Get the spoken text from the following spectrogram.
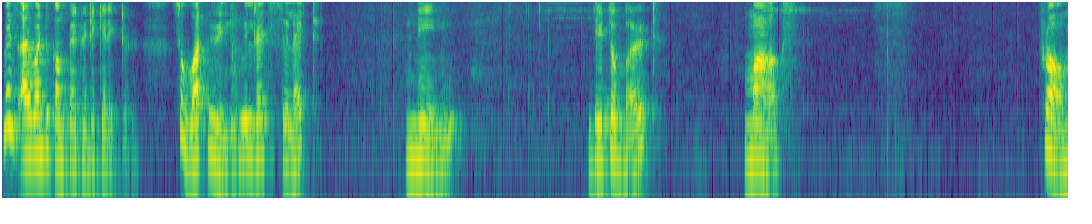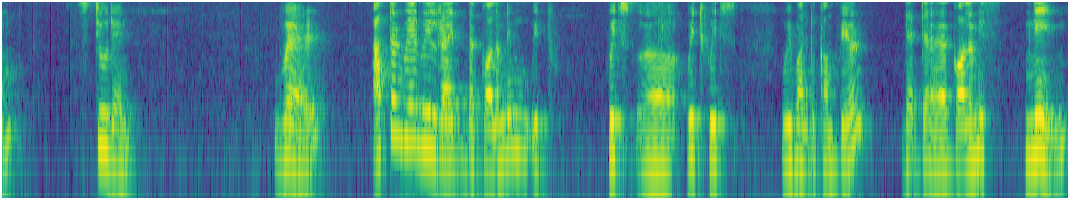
Means I want to compare it with a character. So what we will do, we'll write select name, date of birth, marks from student where after where we'll write the column name with which uh, with which we want to compare that uh, column is name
